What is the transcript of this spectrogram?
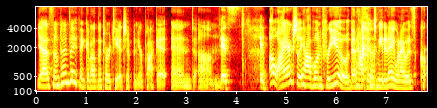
Yeah, sometimes I think about the tortilla chip in your pocket and um It's it, Oh, I actually have one for you that happened to me today when I was cur-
